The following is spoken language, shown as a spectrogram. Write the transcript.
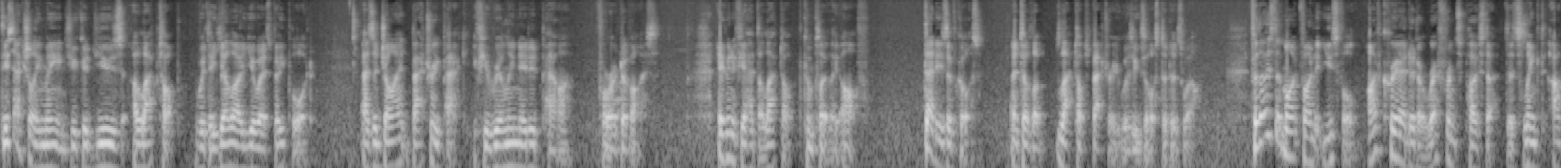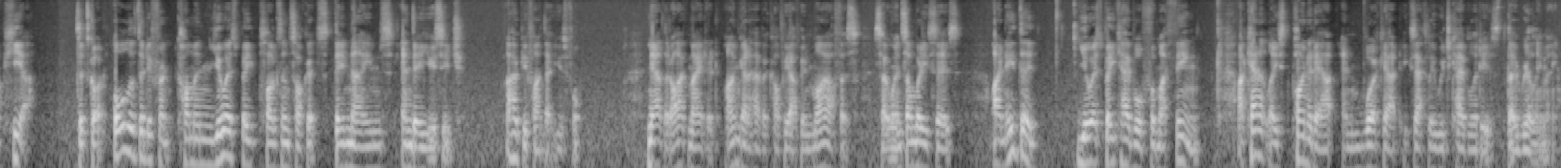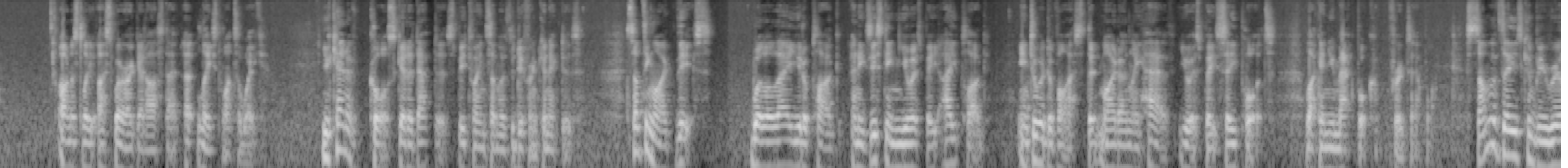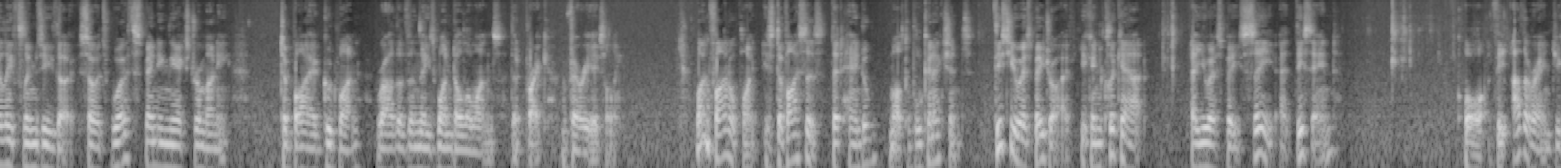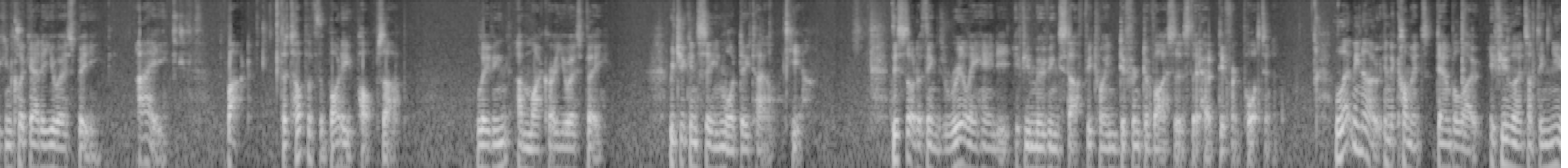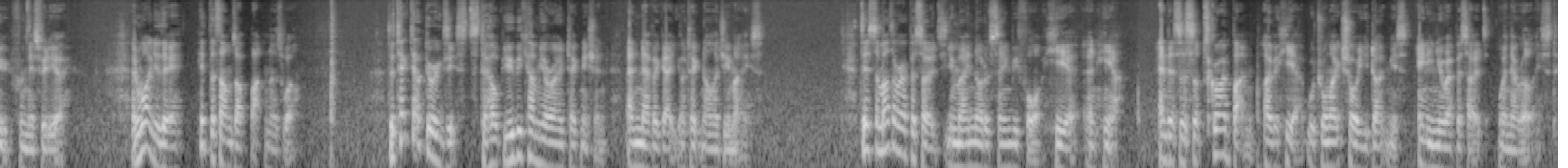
This actually means you could use a laptop with a yellow USB port as a giant battery pack if you really needed power for a device, even if you had the laptop completely off. That is, of course, until the laptop's battery was exhausted as well. For those that might find it useful, I've created a reference poster that's linked up here that's got all of the different common USB plugs and sockets, their names and their usage. I hope you find that useful. Now that I've made it, I'm going to have a copy up in my office, so when somebody says, I need the USB cable for my thing, I can at least point it out and work out exactly which cable it is they really mean. Honestly, I swear I get asked that at least once a week. You can of course get adapters between some of the different connectors. Something like this will allow you to plug an existing USB-A plug into a device that might only have USB-C ports, like a new MacBook for example. Some of these can be really flimsy though, so it's worth spending the extra money to buy a good one rather than these $1 ones that break very easily. One final point is devices that handle multiple connections. This USB drive, you can click out a USB-C at this end, or the other end you can click out a USB-A, but the top of the body pops up, leaving a micro USB, which you can see in more detail here. This sort of thing is really handy if you're moving stuff between different devices that have different ports in it. Let me know in the comments down below if you learned something new from this video. And while you're there, hit the thumbs up button as well. The Tech Doctor exists to help you become your own technician and navigate your technology maze. There's some other episodes you may not have seen before here and here. And there's a subscribe button over here which will make sure you don't miss any new episodes when they're released.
